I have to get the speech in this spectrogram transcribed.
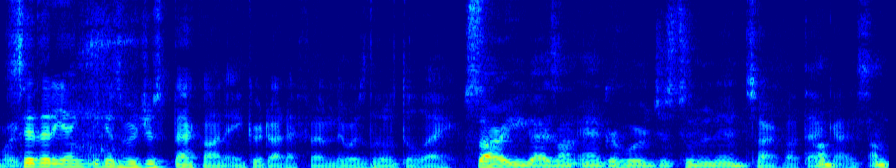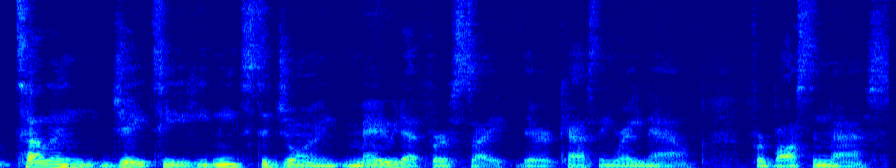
Like, Say that again because we're just back on Anchor.fm. There was a little delay. sorry, you guys on Anchor who are just tuning in. Sorry about that, I'm, guys. I'm telling JT he needs to join Married at First Sight. They're casting right now for Boston, Mass.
